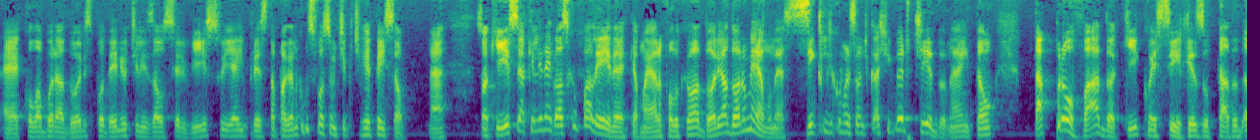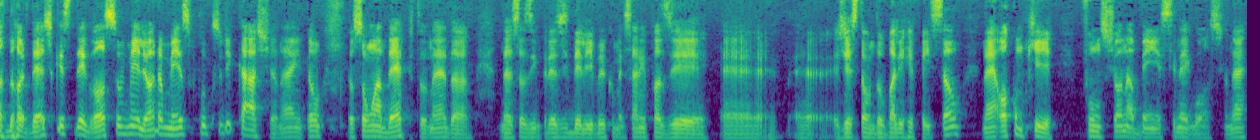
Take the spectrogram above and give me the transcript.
é, colaboradores poderem utilizar o serviço e a empresa está pagando como se fosse um ticket de refeição, né? Só que isso é aquele negócio que eu falei, né? Que a Mayara falou que eu adoro e eu adoro mesmo, né? Ciclo de conversão de caixa invertido, né? Então, tá provado aqui com esse resultado da DoorDash que esse negócio melhora mesmo o fluxo de caixa, né? Então, eu sou um adepto, né, da, dessas empresas de delivery começarem a fazer é, é, gestão do Vale Refeição, né? Ó como que funciona bem esse negócio, né?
